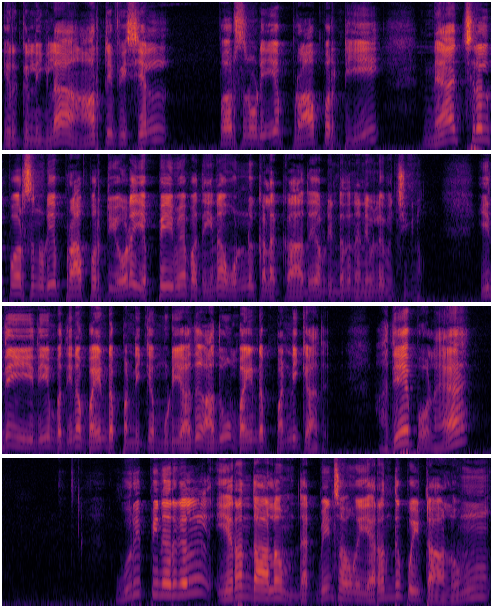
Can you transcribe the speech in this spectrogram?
இருக்கு இல்லைங்களா? ஆர்டிஃபிஷியல் பர்சனுடைய ப்ராப்பர்ட்டி நேச்சுரல் பர்சனுடைய ப்ராப்பர்ட்டியோட எப்பயுமே பார்த்தீங்கன்னா ஒன்று கலக்காது அப்படின்றத நினைவில் வச்சுக்கணும். இது இதையும் பார்த்தீங்கன்னா பைண்டப் பண்ணிக்க முடியாது. அதுவும் பைண்டப் பண்ணிக்காது. அதே போல் உறுப்பினர்கள் இறந்தாலும் தட் மீன்ஸ் அவங்க இறந்து போயிட்டாலும்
